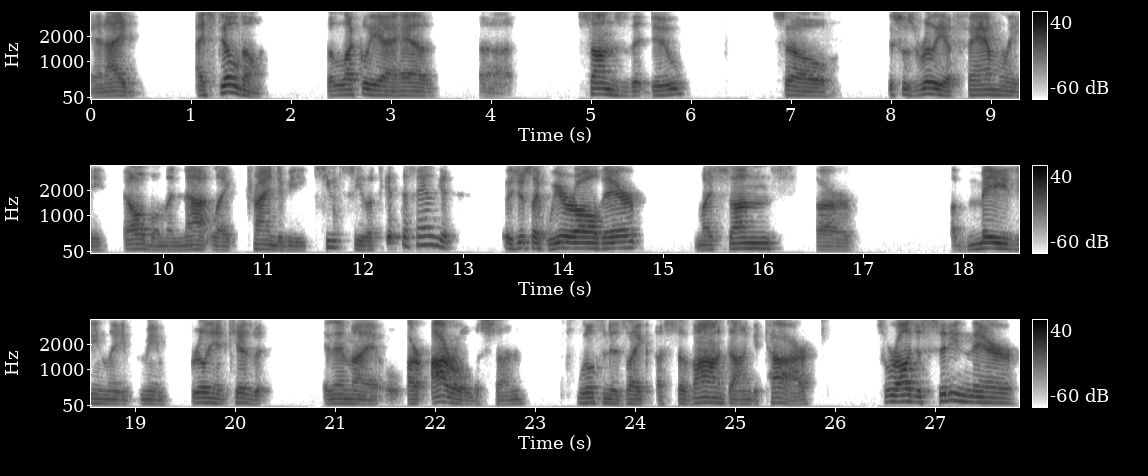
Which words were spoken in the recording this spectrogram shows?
And I I still don't. But luckily I have uh, sons that do. So this was really a family album and not like trying to be cutesy. Let's get the family. It was just like we were all there. My sons are amazingly, I mean, brilliant kids, but and then my our our oldest son, Wilson, is like a savant on guitar. So we're all just sitting there,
